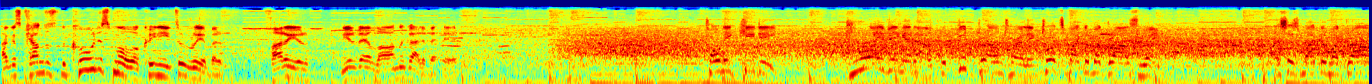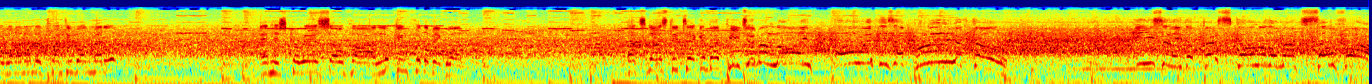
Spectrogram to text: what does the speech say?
agus candas na cúil is mó a chunítar riber, Farir níor bheith lá na galibeh é. Tony Keady driving it out with good ground hurling towards Michael McGrath's way. This is Michael McGraw, won an under 21 medal in his career so far, looking for the big one. That's nicely taken by PJ Molloy. Oh, it is a brilliant goal. Easily the best goal of the match so far.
